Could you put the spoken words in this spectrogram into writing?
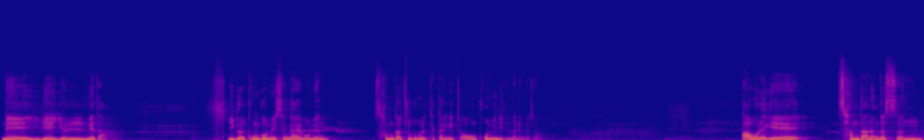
내 일의 열매다. 이걸 곰곰이 생각해 보면 삶과 죽음을 택하는 게 조금 고민이 된다는 거죠. 바울에게 산다는 것은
